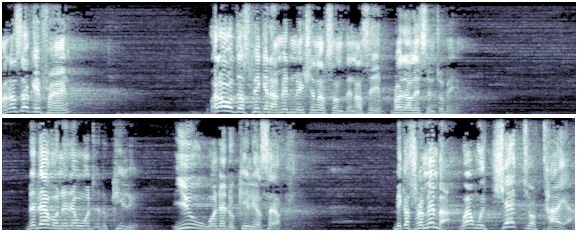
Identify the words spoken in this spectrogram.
And I said, okay, fine. When I was just speaking, I made mention of something. I said, brother, listen to me. The devil didn't want to kill you. You wanted to kill yourself. Because remember, when we checked your tire,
